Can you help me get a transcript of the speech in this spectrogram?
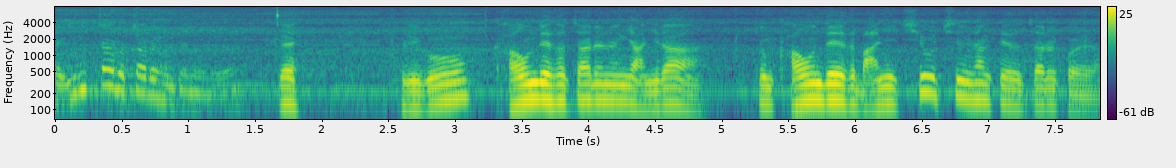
일자로 자르면 되는 거예요? 네. 그리고 가운데서 자르는 게 아니라 좀 가운데에서 많이 치우친 상태에서 자를 거예요.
